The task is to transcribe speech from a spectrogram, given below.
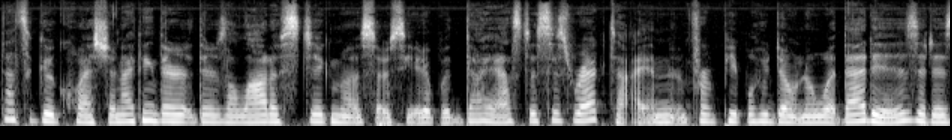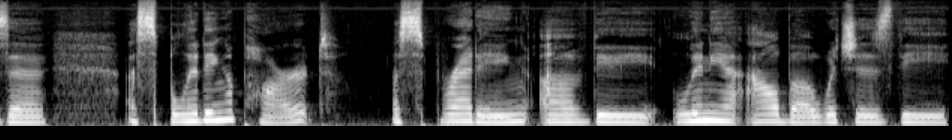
That's a good question. I think there there's a lot of stigma associated with diastasis recti, and for people who don't know what that is, it is a a splitting apart a spreading of the linea alba, which is the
